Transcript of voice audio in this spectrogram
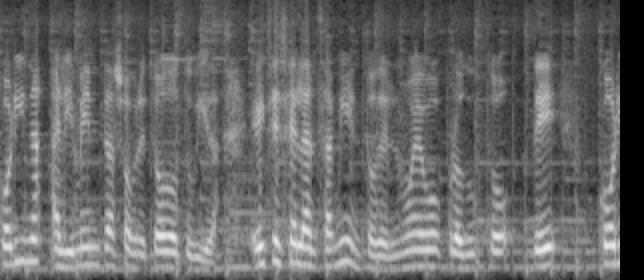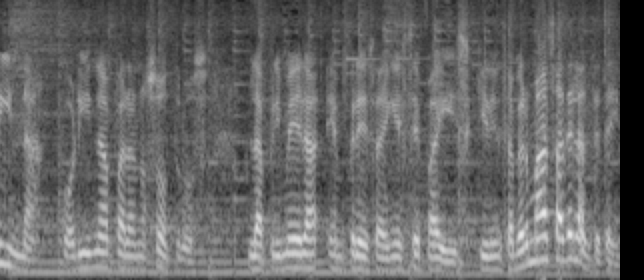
Corina alimenta sobre todo tu vida. Este es el lanzamiento del nuevo producto de Corina, Corina para nosotros, la primera empresa en este país. ¿Quieren saber más? Adelante, Tate.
